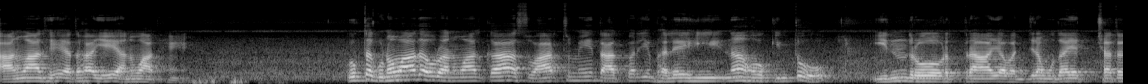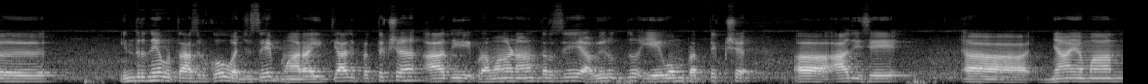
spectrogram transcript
अनुवाद है, अतः ये अनुवाद हैं। उक्त गुणवाद और अनुवाद का स्वार्थ में तात्पर्य भले ही न हो, किंतु इंद्रो वृत्राय वज्रम उदयच्छत। इंद्र ने वृत्रासुर को वज्र से मारा इत्यादि प्रत्यक्ष आदि प्रमाणांतर से अविरुद्ध एवं प्रत्यक्ष आदि से न्यायमान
